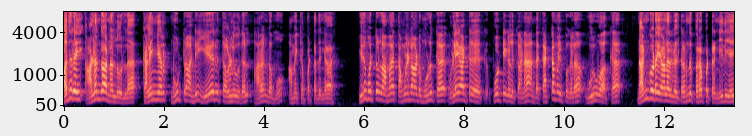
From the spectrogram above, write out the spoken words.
மதுரை அலங்காநல்லூரில் கலைஞர் நூற்றாண்டு ஏறு தழுவுதல் அரங்கமும் அமைக்கப்பட்டதுங்க. இது மட்டும் இல்லாமல் தமிழ்நாடு முழுக்க விளையாட்டு போட்டிகளுக்கான அந்த கட்டமைப்புகளை உருவாக்க நன்கொடையாளர்கள்டிருந்து பெறப்பட்ட நிதியை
